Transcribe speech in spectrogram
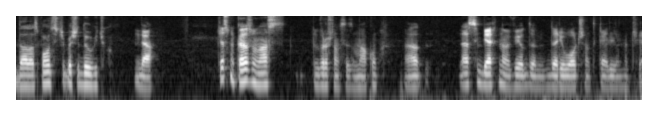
да, да, спомням си, че беше дългичко. Да. Честно казвам, аз връщам се за малко. А, аз си бях навил да, да релочна така или иначе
